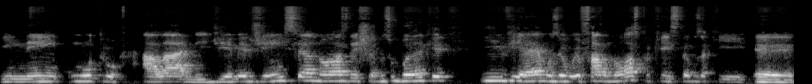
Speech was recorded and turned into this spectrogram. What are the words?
e nem um outro alarme de emergência, nós deixamos o bunker e viemos, eu, eu falo nós, porque estamos aqui é,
